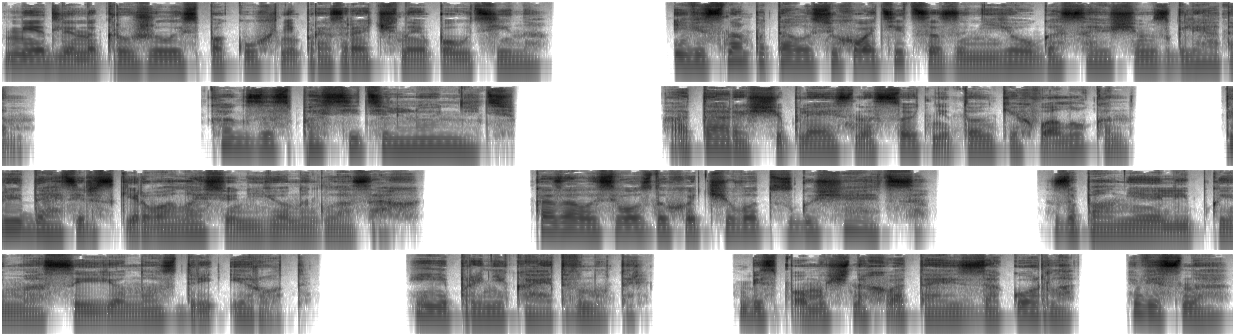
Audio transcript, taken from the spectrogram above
Медленно кружилась по кухне прозрачная паутина, и весна пыталась ухватиться за нее угасающим взглядом как за спасительную нить. А та, расщепляясь на сотни тонких волокон, предательски рвалась у нее на глазах. Казалось, воздух от чего-то сгущается, заполняя липкой массой ее ноздри и рот, и не проникает внутрь. Беспомощно хватаясь за горло, весна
